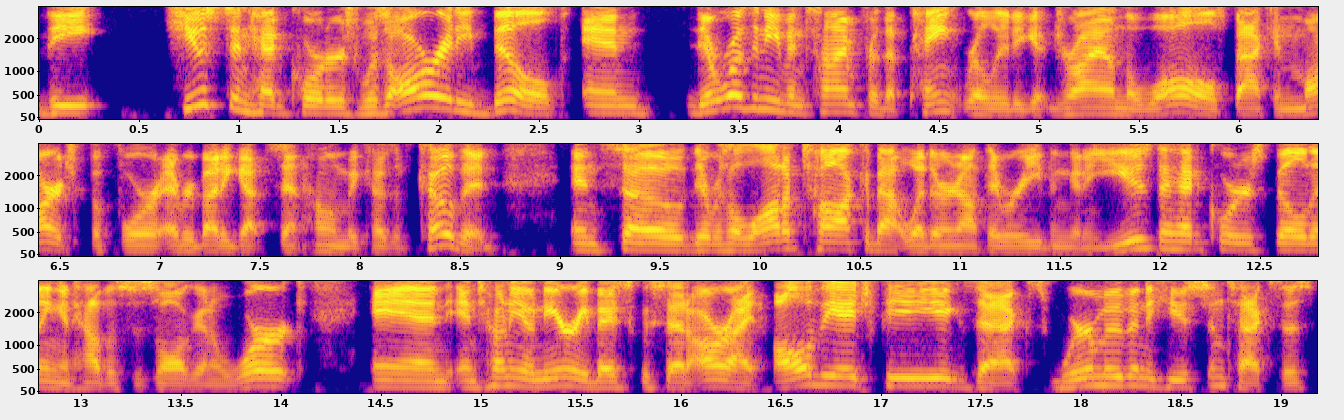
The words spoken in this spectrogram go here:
The Houston headquarters was already built, and there wasn't even time for the paint really to get dry on the walls back in March before everybody got sent home because of COVID. And so there was a lot of talk about whether or not they were even going to use the headquarters building and how this is all going to work. And Antonio Neri basically said, All right, all of the HPE execs, we're moving to Houston, Texas.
